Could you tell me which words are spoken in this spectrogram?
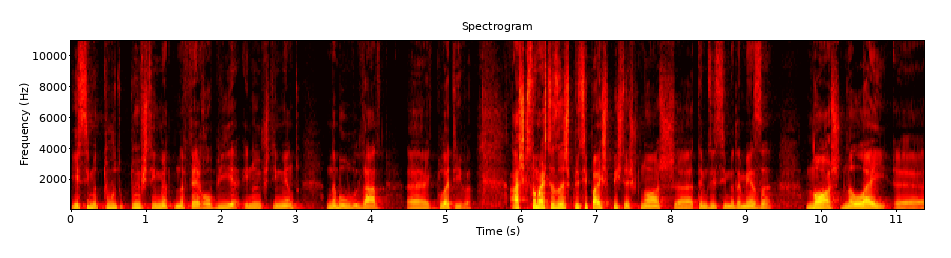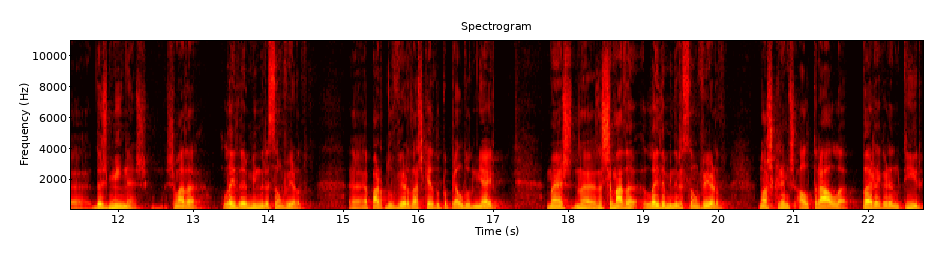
e acima de tudo do investimento na ferrovia e no investimento na mobilidade uh, coletiva. Acho que são estas as principais pistas que nós uh, temos em cima da mesa. Nós, na lei uh, das minas, chamada Lei da Mineração Verde, a parte do verde acho que é do papel do dinheiro, mas na, na chamada Lei da Mineração Verde, nós queremos alterá-la para garantir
